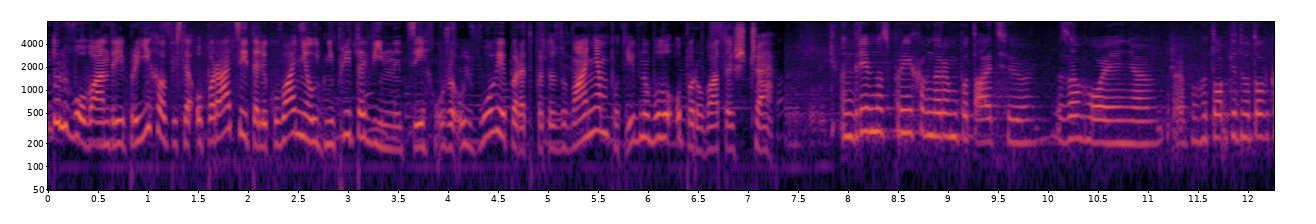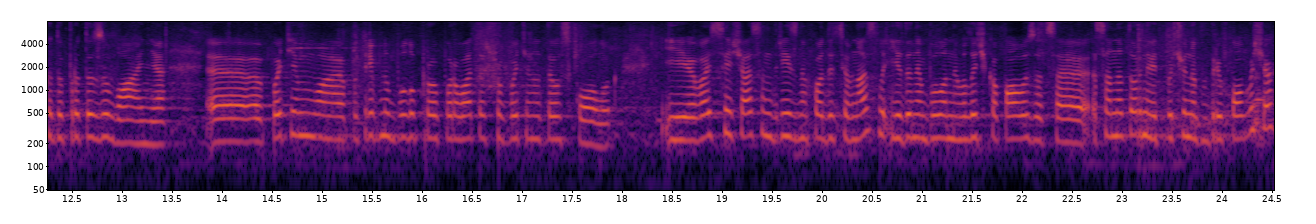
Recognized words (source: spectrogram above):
До Львова Андрій приїхав після операції та лікування у Дніпрі та Вінниці. Уже у Львові перед протезуванням потрібно було оперувати ще. Андрій в нас приїхав на реампутацію, загоєння, е, підготовка до протезування. Е, Потім е, потрібно було прооперувати, щоб витягнути осколок. І весь цей час Андрій знаходиться в нас. Єдине була невеличка пауза це санаторний відпочинок в Брюховичах.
